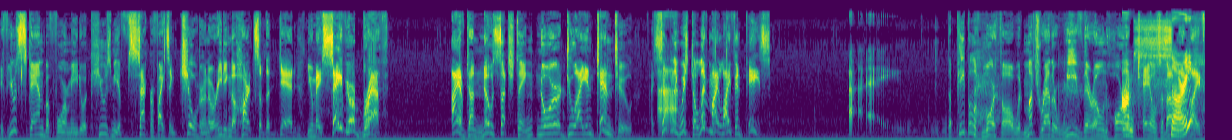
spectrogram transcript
If you stand before me to accuse me of sacrificing children or eating the hearts of the dead, you may save your breath. I have done no such thing, nor do I intend to. I simply ah. wish to live my life in peace. The people of Morthal would much rather weave their own horrid I'm tales about sorry? my life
